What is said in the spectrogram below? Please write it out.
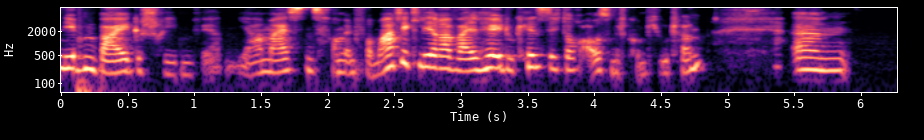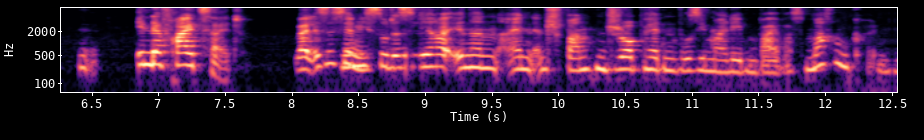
nebenbei geschrieben werden. Ja, meistens vom Informatiklehrer, weil, hey, du kennst dich doch aus mit Computern. Ähm, in der Freizeit. Weil es ist ja hm. nicht so, dass LehrerInnen einen entspannten Job hätten, wo sie mal nebenbei was machen können.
